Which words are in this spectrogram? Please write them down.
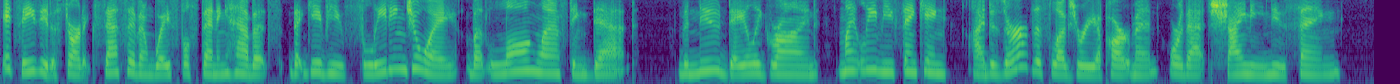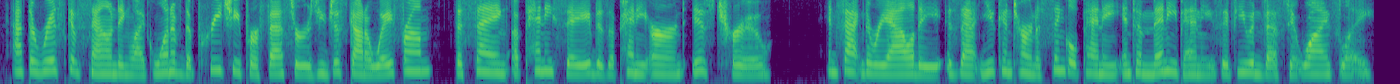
It's easy to start excessive and wasteful spending habits that give you fleeting joy but long lasting debt. The new daily grind might leave you thinking, I deserve this luxury apartment or that shiny new thing. At the risk of sounding like one of the preachy professors you just got away from, the saying, a penny saved is a penny earned, is true. In fact, the reality is that you can turn a single penny into many pennies if you invest it wisely.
